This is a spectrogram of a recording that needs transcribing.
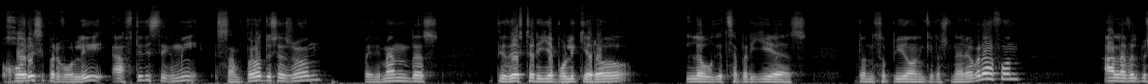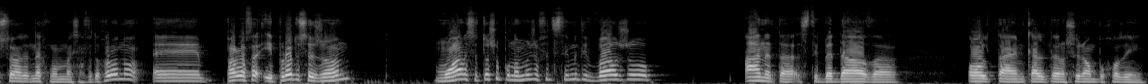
χωρίς υπερβολή αυτή τη στιγμή σαν πρώτη σεζόν περιμένοντας τη δεύτερη για πολύ καιρό λόγω για της απεργίας των ηθοποιών και των συνεργογράφων αλλά ευελπιστώ να δεν έχουμε μέσα αυτό το χρόνο ε, Παρ' όλα αυτά η πρώτη σεζόν μου άρεσε τόσο που νομίζω αυτή τη στιγμή τη βάζω άνετα στην πεντάδα all time καλύτερων σειρών που έχω δει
